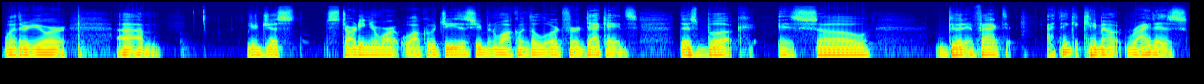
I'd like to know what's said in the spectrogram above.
whether you're um, you're just starting your walk with Jesus, you've been walking with the Lord for decades. This book is so good. In fact, I think it came out right as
